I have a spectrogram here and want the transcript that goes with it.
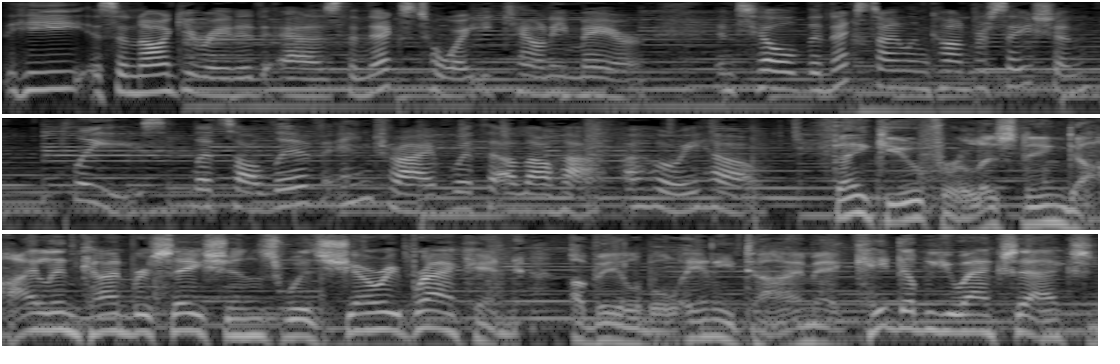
he is inaugurated as the next Hawaii County Mayor. Until the next Island Conversation, please let's all live and drive with aloha. Ahui ho. Thank you for listening to Island Conversations with Sherry Bracken, available anytime at kwxx.com.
